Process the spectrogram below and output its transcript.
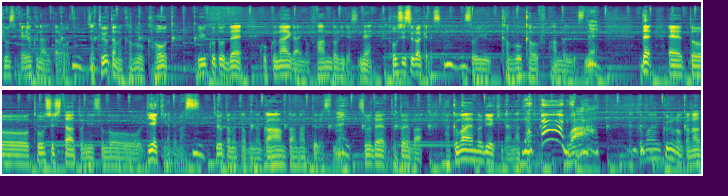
業績が良くなるだろうと、うん、じゃあトヨタの株を買おうということで国内外のファンドにですね投資するわけですよ、うんうん、そういう株を買うファンドにですね。で、えーと、投資した後にその利益が出ます、うん、トヨタの株がガーンと上がってですね、はい、それで例えば100万円の利益が上がったとやったーわ100万円来るのかなっ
